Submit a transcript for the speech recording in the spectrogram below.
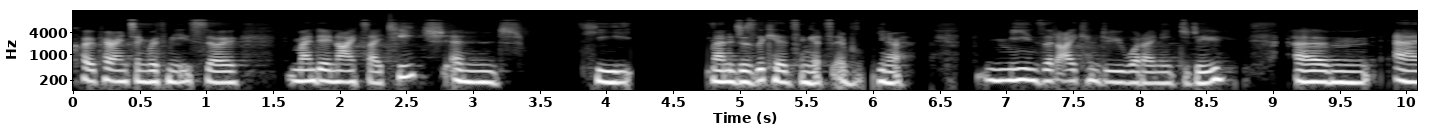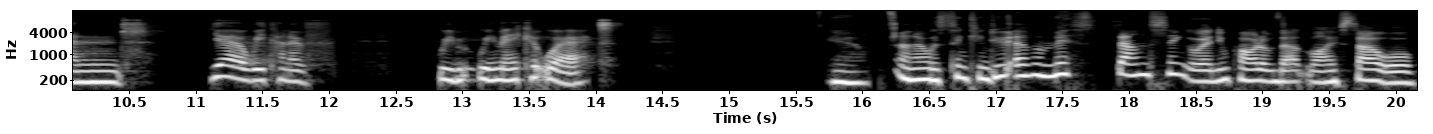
co-parenting with me. So Monday nights I teach, and he manages the kids and gets, you know, means that I can do what I need to do. Um, and yeah, we kind of we we make it work. Yeah. And I was thinking, do you ever miss dancing or any part of that lifestyle? Or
